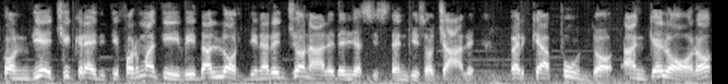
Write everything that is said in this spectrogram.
con 10 crediti formativi dall'ordine regionale degli assistenti sociali, perché appunto anche loro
